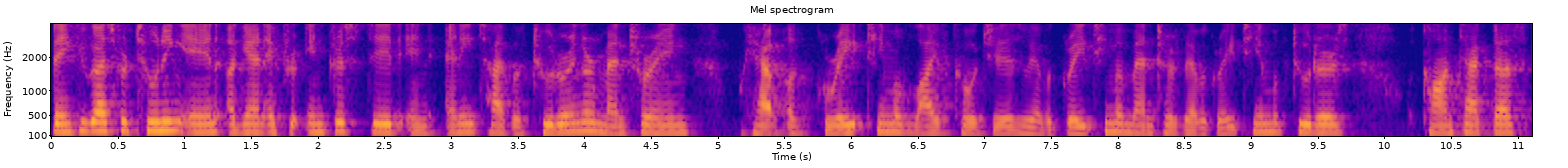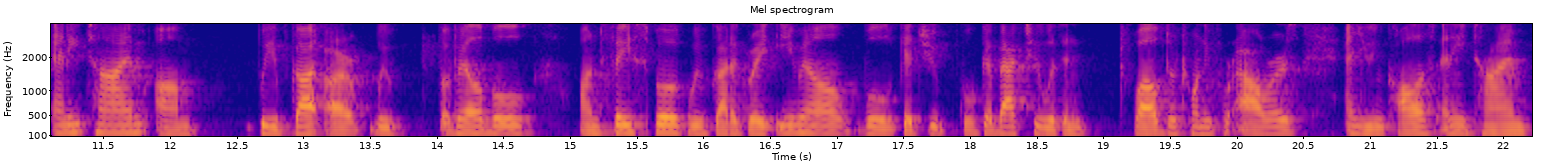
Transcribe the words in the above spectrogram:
Thank you guys for tuning in. Again, if you're interested in any type of tutoring or mentoring, we have a great team of life coaches. We have a great team of mentors. We have a great team of tutors. Contact us anytime. Um, we've got our we've available on Facebook. We've got a great email. We'll get you. We'll get back to you within 12 to 24 hours, and you can call us anytime.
